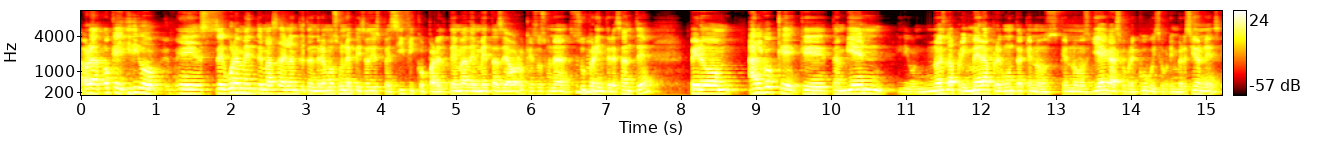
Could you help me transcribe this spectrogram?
Ahora, ok, y digo, eh, seguramente más adelante tendremos un episodio específico para el tema de metas de ahorro, que eso suena súper interesante, pero algo que, que, también, y digo, no es la primera pregunta que nos, que nos llega sobre Cubo y sobre inversiones,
